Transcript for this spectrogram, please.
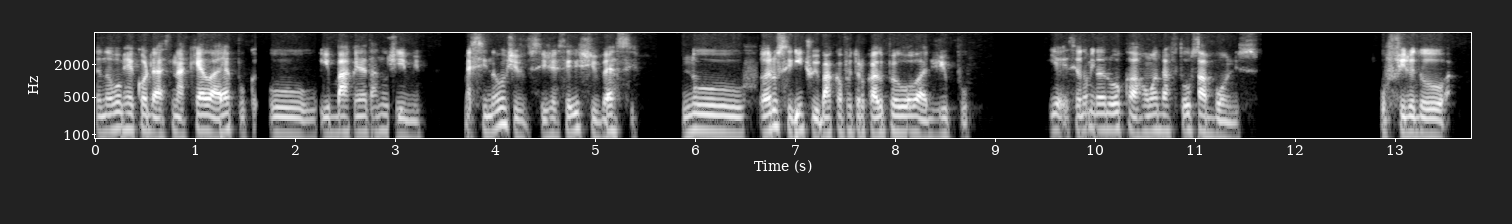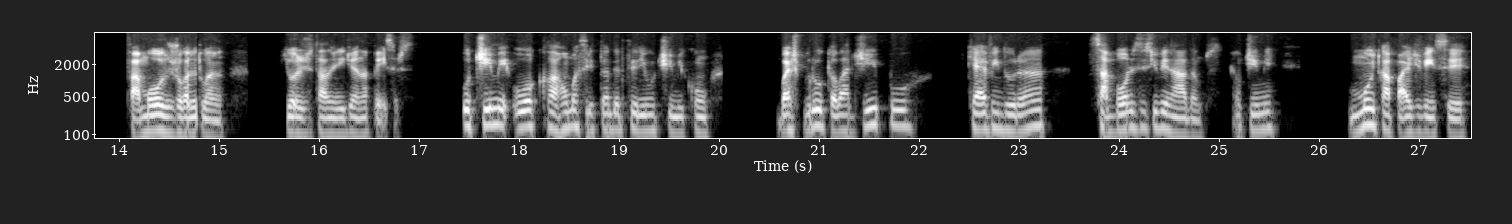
eu não vou me recordar se naquela época o Ibaka ainda tá no time. Mas se não se, se ele estivesse, no ano seguinte o Ibaka foi trocado pelo Oladipo. E se eu não me engano, o Oklahoma draftou o Sabonis. O filho do famoso jogador do que hoje está no Indiana Pacers. O time, o Oklahoma City Thunder teria um time com Westbrook, Oladipo, Kevin Durant, Sabonis e Steven Adams. É um time muito capaz de vencer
